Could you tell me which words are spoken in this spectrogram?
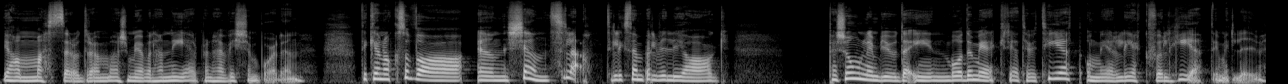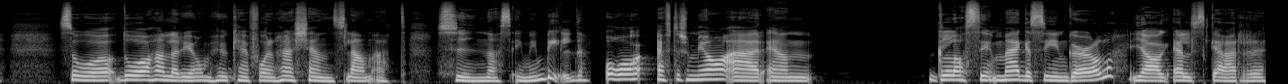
Jag har massor av drömmar som jag vill ha ner på den här visionboarden. Det kan också vara en känsla. Till exempel vill jag personligen bjuda in både mer kreativitet och mer lekfullhet i mitt liv. Så då handlar det ju om hur kan jag få den här känslan att synas i min bild. Och eftersom jag är en glossy magazine girl, jag älskar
